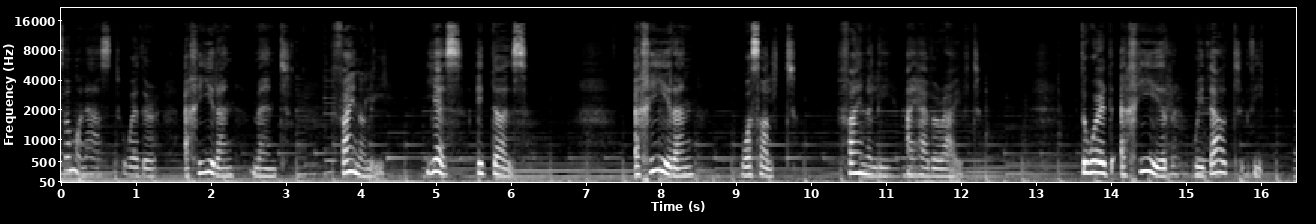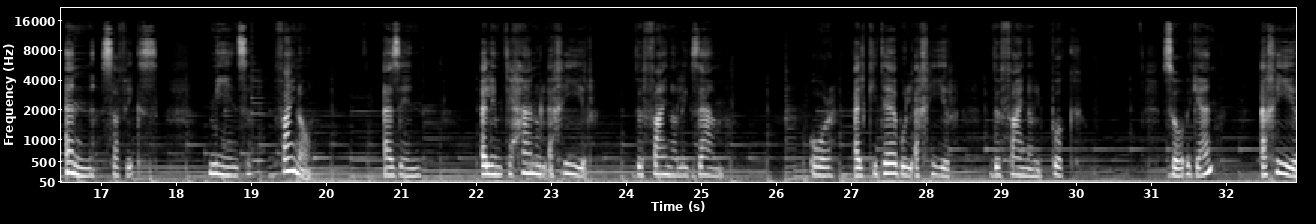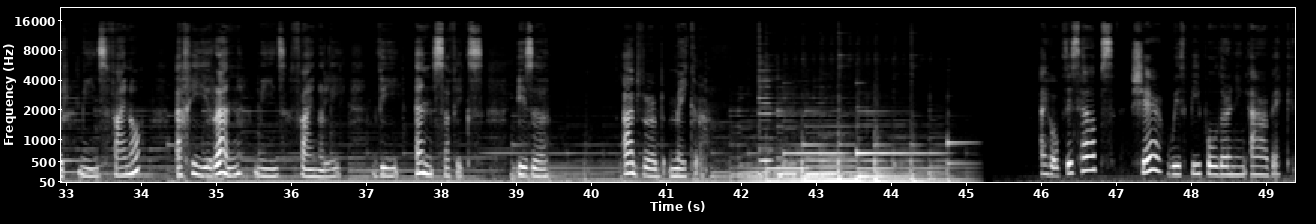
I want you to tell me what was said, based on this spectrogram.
Someone asked whether أخيرا meant finally. Yes, it does. أخيرا وصلت. Finally, I have arrived. The word أخير without the n suffix means final, as in الامتحان الأخير, the final exam, or الكتاب الأخير, the final book. So again, akhir means final, akhiran means finally. The n suffix is a adverb maker. I hope this helps. Share with people learning Arabic.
